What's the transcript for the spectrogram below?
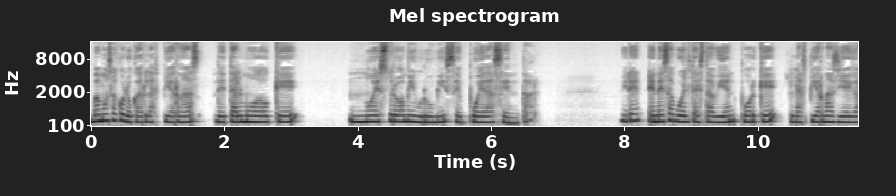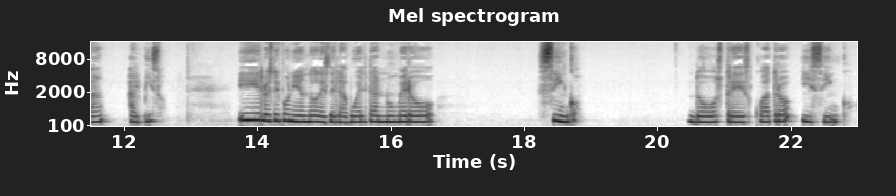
Vamos a colocar las piernas de tal modo que nuestro amigurumi se pueda sentar. Miren, en esa vuelta está bien porque las piernas llegan al piso. Y lo estoy poniendo desde la vuelta número 5. 2, 3, 4 y 5.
